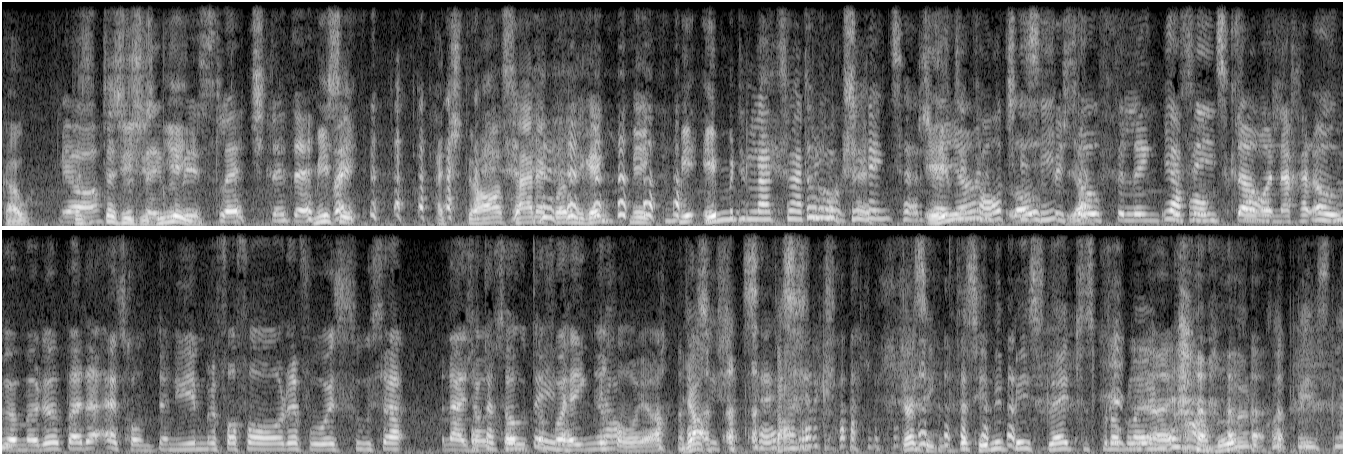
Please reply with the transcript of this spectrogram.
Gell? das, das ist es nie. Das letzte. Wir sind an die Straße hergegangen, wir, wir, wir immer den letzten Weg Du schaust gegen zuerst Immer. auf falsche Lauf ist Ja. auf der linken Ja, Seite klar. und nachher oh, gehen wir rüber. Es kommt dann niemand von vorne, Fuß raus. Dann ist auch das Auto von hinten Ja. gekommen. Ja. Das Ja, ist sehr, das- sehr gefährlich. Das, ist- das haben wir bis zuletzt das Problem Ja, ja. Wirklich bis Da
